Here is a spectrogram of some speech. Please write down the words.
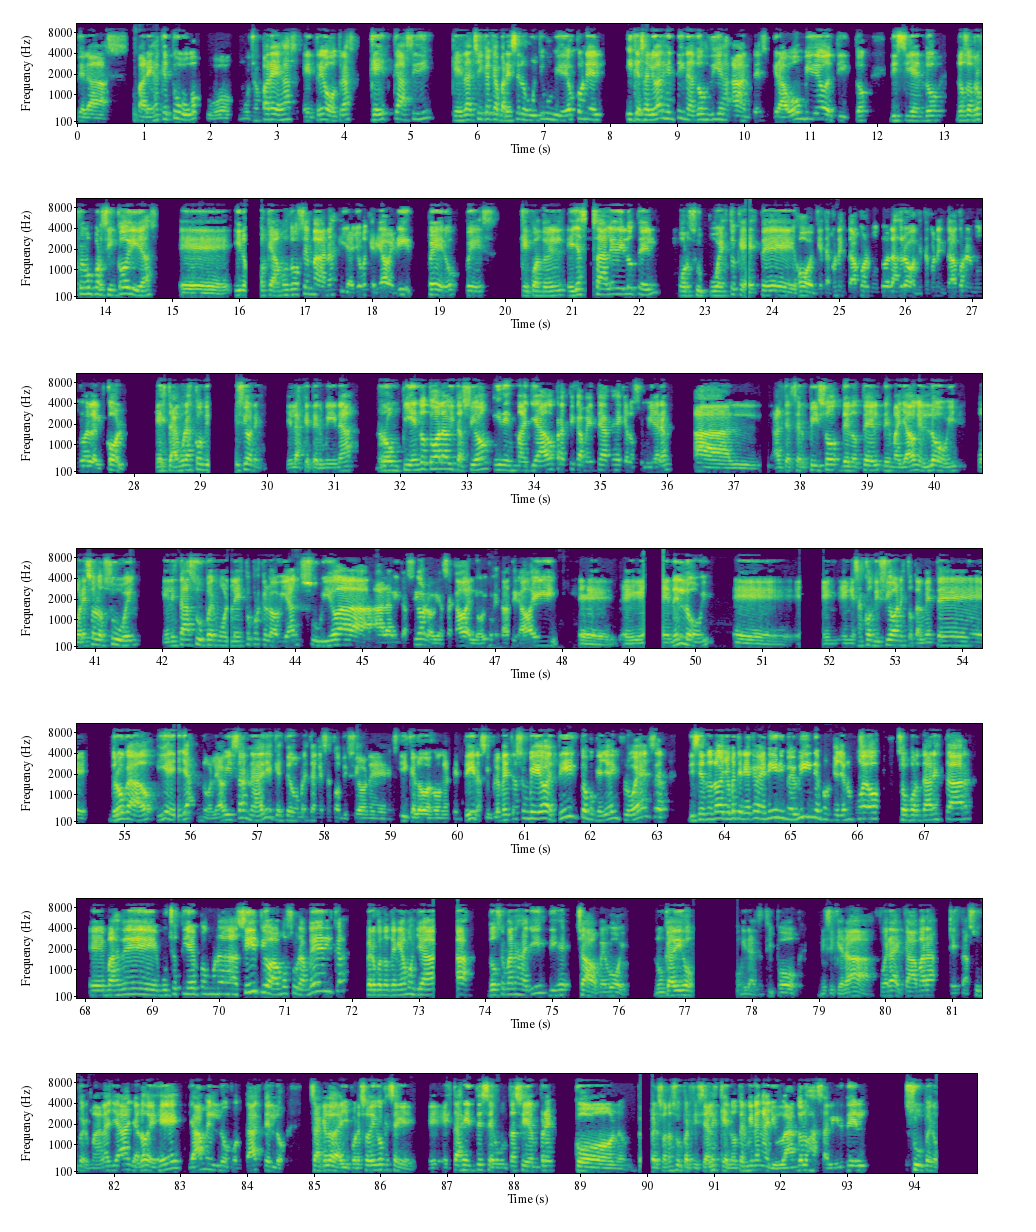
de las, parejas que tuvo, tuvo muchas parejas, entre otras, Kate Cassidy, que es la chica que aparece en los últimos videos con él y que salió de Argentina dos días antes, grabó un video de TikTok diciendo, nosotros fuimos por cinco días eh, y nos quedamos dos semanas y ya yo me quería venir, pero ves que cuando él, ella sale del hotel, por supuesto que este joven que está conectado con el mundo de las drogas, que está conectado con el mundo del alcohol, está en unas condiciones en las que termina rompiendo toda la habitación y desmayado prácticamente antes de que lo subieran al, tercer piso del hotel, desmayado en el lobby, por eso lo suben. Él estaba súper molesto porque lo habían subido a, a, la habitación, lo habían sacado del lobby porque estaba tirado ahí eh, en el lobby. Eh, en, esas condiciones, totalmente drogado, y ella no le avisa a nadie que este hombre está en esas condiciones y que lo dejó en Argentina. Simplemente hace un video de TikTok porque ella es influencer, diciendo, no, yo me tenía que venir y me vine porque yo no puedo soportar estar eh, más de mucho tiempo en un sitio, vamos Suramérica, pero cuando teníamos ya dos semanas allí, dije, chao, me voy. Nunca dijo, mira, ese tipo ni siquiera fuera de cámara está súper mal allá, ya lo dejé, llámenlo, contáctenlo, sáquenlo de ahí. Por eso digo que se, e, esta gente se junta siempre con personas superficiales que no terminan ayudándolos a salir del súper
